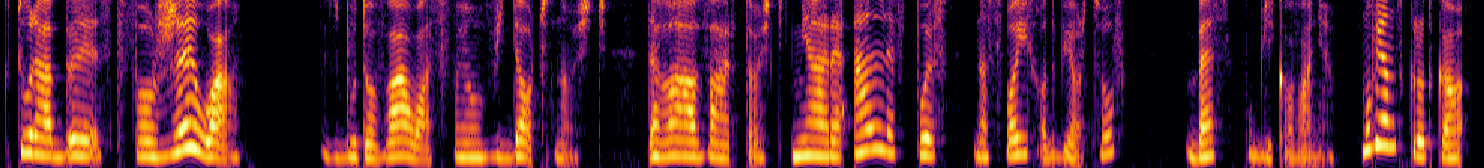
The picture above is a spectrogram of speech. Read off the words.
która by stworzyła, zbudowała swoją widoczność, dawała wartość i miała realny wpływ na swoich odbiorców bez publikowania. Mówiąc krótko,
